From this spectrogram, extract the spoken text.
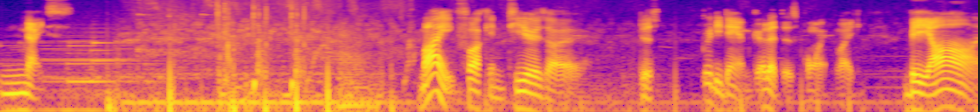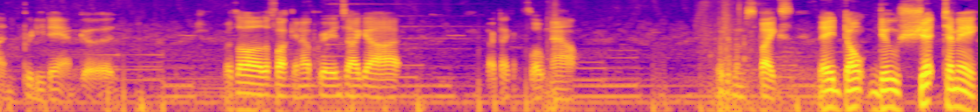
Nice. My fucking tears are just pretty damn good at this point. Like, beyond pretty damn good. With all the fucking upgrades I got. In fact, I can float now. Look at them spikes. They don't do shit to me.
